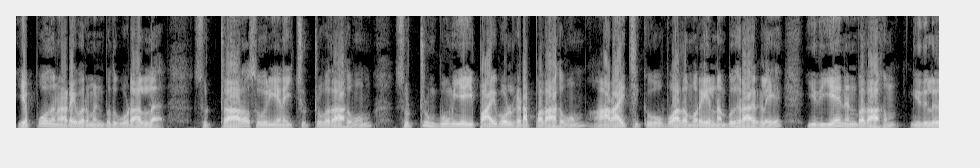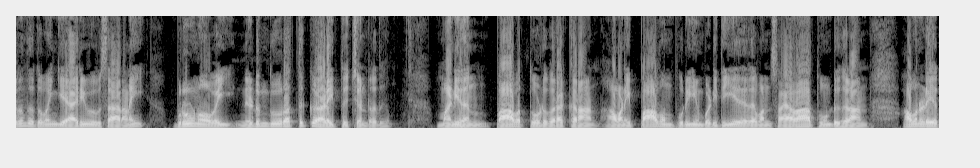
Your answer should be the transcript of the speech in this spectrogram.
எப்போது நடைபெறும் என்பது கூட அல்ல. சுற்றாத சூரியனை சுற்றுவதாகவும் சுற்றும் பூமியை பாய்போல் கிடப்பதாகவும் ஆராய்ச்சிக்கு ஒவ்வாத முறையில் நம்புகிறார்களே இது ஏன் என்பதாகும். இதிலிருந்து துவங்கிய அறிவு விசாரணை புரூனோவை நெடுந்தூரத்துக்கு அழைத்துச் சென்றது. மனிதன் பாவத்தோடு பிறக்கிறான் அவனை பாவம் புரியும்படி தீயதேவன் சதா தூண்டுகிறான். அவனுடைய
